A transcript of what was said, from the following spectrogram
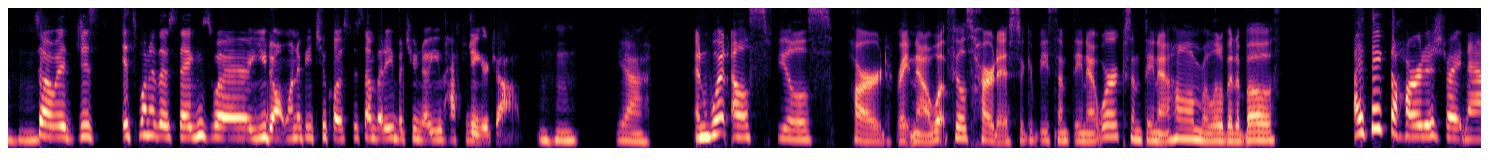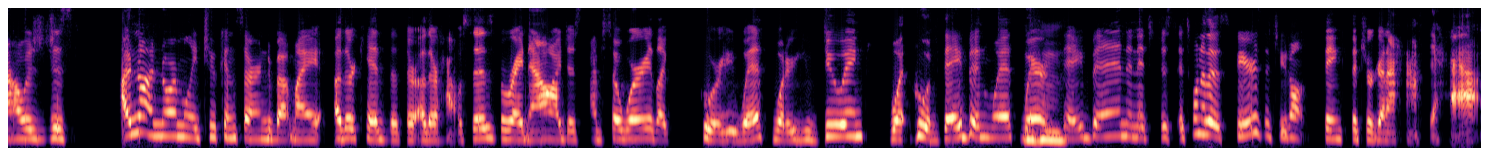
Mm-hmm. So it just, it's one of those things where you don't want to be too close to somebody, but you know you have to do your job. Mm-hmm. Yeah. And what else feels hard right now? What feels hardest? It could be something at work, something at home, or a little bit of both. I think the hardest right now is just I'm not normally too concerned about my other kids at their other houses, but right now I just I'm so worried like who are you with? What are you doing? What who have they been with? Where mm-hmm. have they been? And it's just it's one of those fears that you don't think that you're going to have to have.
